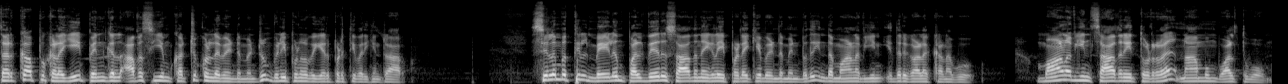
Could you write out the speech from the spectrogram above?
தற்காப்பு கலையை பெண்கள் அவசியம் கற்றுக்கொள்ள வேண்டும் என்றும் விழிப்புணர்வை ஏற்படுத்தி வருகின்றார். சிலம்பத்தில் மேலும் பல்வேறு சாதனைகளை படைக்க வேண்டும் என்பது இந்த மாணவியின் எதிர்கால கனவு. மாணவியின் சாதனை தொடர நாமும் வாழ்த்துவோம்.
